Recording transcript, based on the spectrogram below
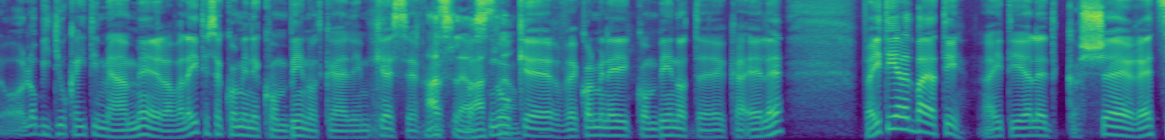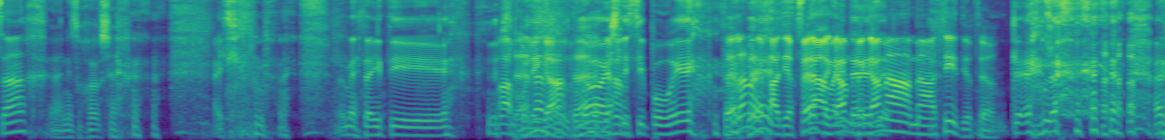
לא, לא בדיוק הייתי מהמר, אבל הייתי עושה כל מיני קומבינות כאלה עם כסף, הסלר. בסנוקר וכל מיני קומבינות אה, כאלה. והייתי ילד בעייתי, הייתי ילד קשה רצח, אני זוכר שהייתי, באמת הייתי, מה, חוליגן? לא. יש לי סיפורים. תן לנו אחד יפה, וגם- מהעתיד יותר. כן, לא, אני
